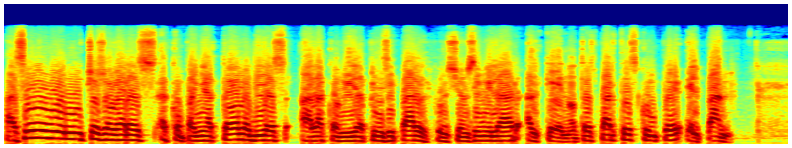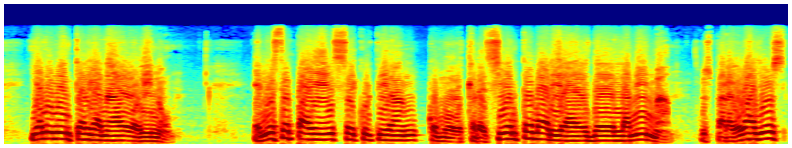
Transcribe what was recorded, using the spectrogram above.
Asimismo, en muchos hogares acompaña todos los días a la comida principal, función similar al que en otras partes cumple el pan y alimenta al ganado ovino. En este país se cultivan como 300 variedades de la misma. Los paraguayos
